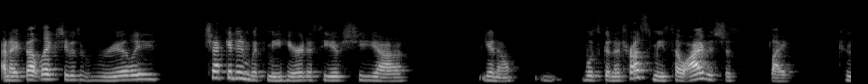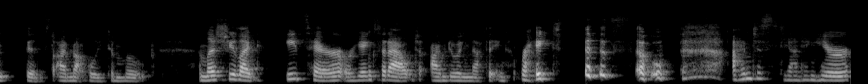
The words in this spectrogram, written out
and I felt like she was really checking in with me here to see if she, uh, you know, was going to trust me. So I was just like convinced I'm not going to move unless she like eats hair or yanks it out. I'm doing nothing, right? so I'm just standing here,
